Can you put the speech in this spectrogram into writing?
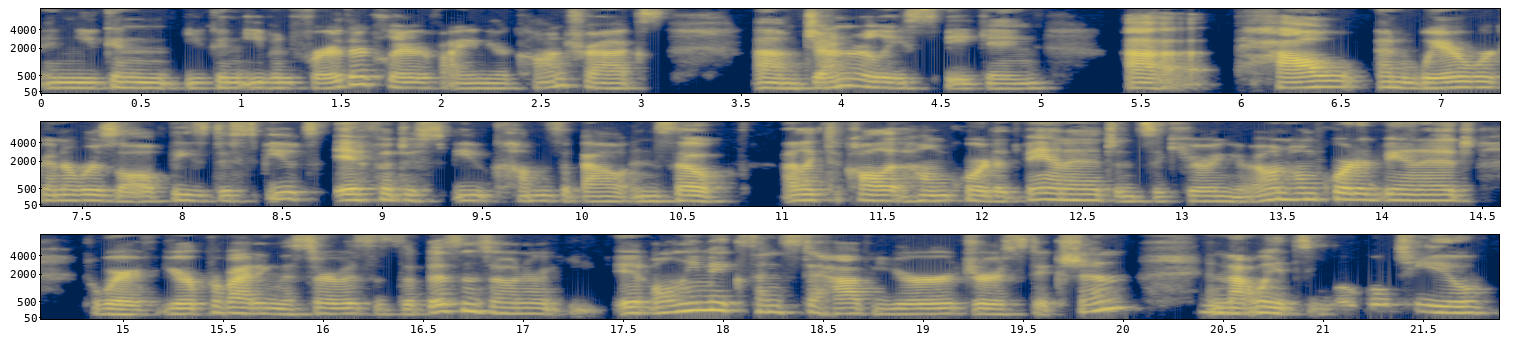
and you can you can even further clarify in your contracts um, generally speaking uh, how and where we're going to resolve these disputes if a dispute comes about and so I like to call it home court advantage and securing your own home court advantage to where if you're providing the service as the business owner, it only makes sense to have your jurisdiction. Mm-hmm. And that way it's local to you.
